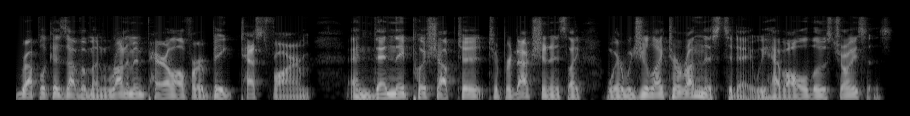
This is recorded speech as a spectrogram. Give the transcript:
replicas of them and run them in parallel for a big test farm. And then they push up to, to production. It's like, where would you like to run this today? We have all those choices.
